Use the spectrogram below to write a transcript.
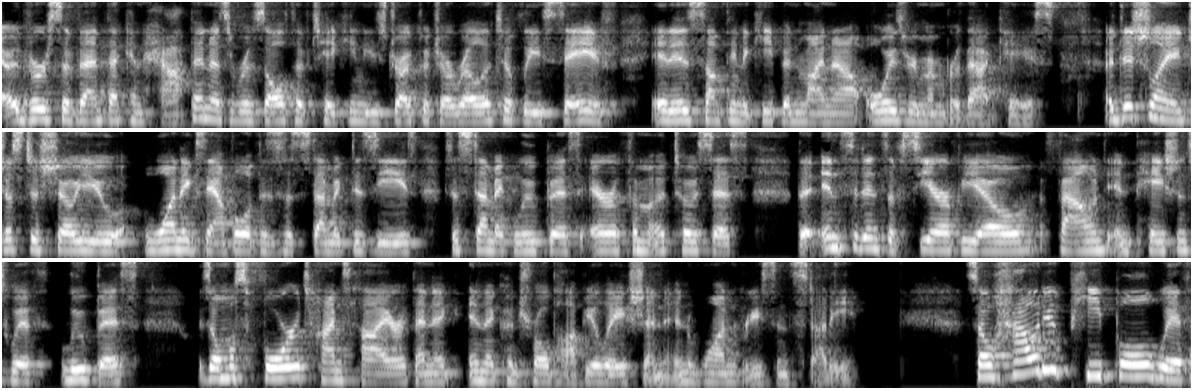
adverse event that can happen as a result of taking these drugs, which are relatively safe, it is something to keep in mind. And I'll always remember that case. Additionally, just to show you one example of a systemic disease, systemic lupus erythematosus, the incidence of CRVO found in patients with lupus is almost four times higher than in a control population in one recent study. So, how do people with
